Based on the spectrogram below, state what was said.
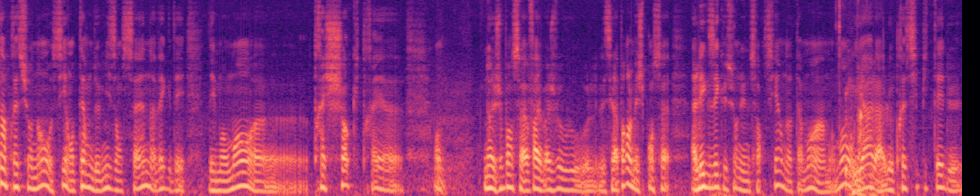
impressionnant aussi en termes de mise en scène, avec des, moments euh, très chocs, très... Euh, je pense, enfin, je vais vous laisser la parole, mais je pense à, l'exécution d'une sorcière, notamment à un moment où il y a le précipité du.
